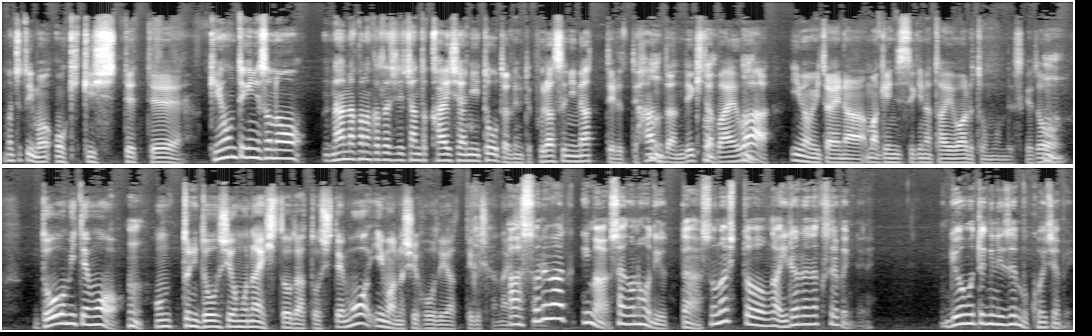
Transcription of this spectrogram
まあ、ちょっと今お聞きしてて基本的にその何らかの形でちゃんと会社にトータルで見てプラスになってるって判断できた場合は、今みたいな、まあ、現実的な対応あると思うんですけど、うん。どう見てもうん。本当にどうしようもない人だとしても今の手法でやっていくしかないね。あそれは今最後の方で言ったその人がいられなくすればいいんだよね。業務的に全部超えちゃえばいい。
